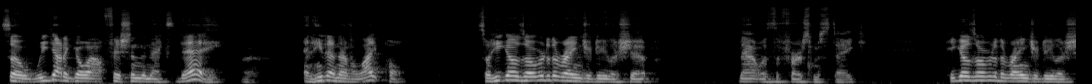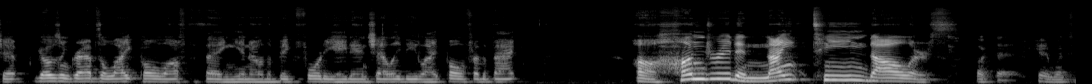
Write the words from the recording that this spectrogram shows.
So we got to go out fishing the next day, Uh-huh. and he doesn't have a light pole. So he goes over to the Ranger dealership. That was the first mistake. He goes over to the Ranger dealership, goes and grabs a light pole off the thing, you know, the big 48 inch LED light pole for the back. A hundred and nineteen dollars. Fuck that. You could have went to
